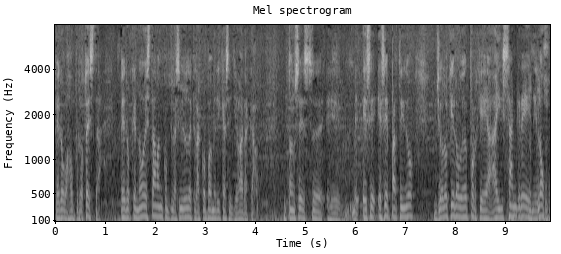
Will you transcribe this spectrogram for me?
pero bajo protesta, pero que no estaban complacidos de que la Copa América se llevara a cabo. Entonces, eh, eh, ese, ese partido yo lo quiero ver porque hay sangre en el ojo.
